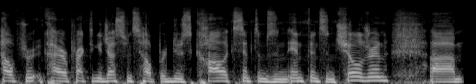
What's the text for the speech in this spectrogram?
helped chiropractic adjustments help reduce colic symptoms in infants and children. Um,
